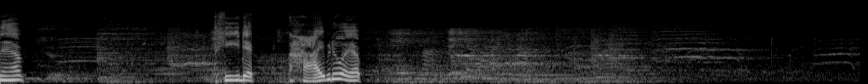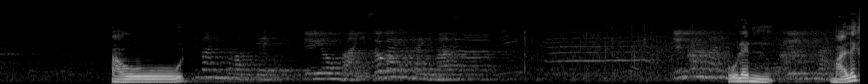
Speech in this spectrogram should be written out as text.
นะครับ ทีเด็ดหายไปด้วยครับเอาผู้เล่นหมายเลข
